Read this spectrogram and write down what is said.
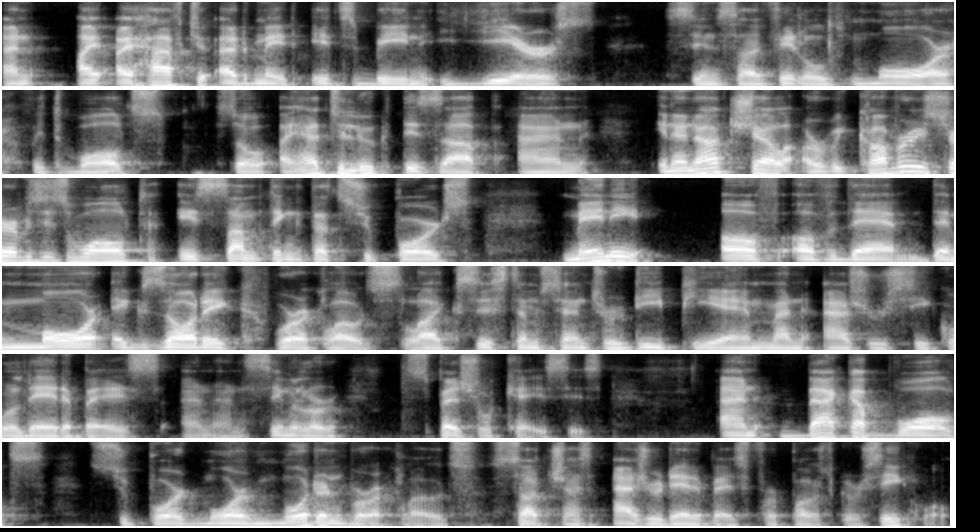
And I, I have to admit, it's been years since I fiddled more with vaults. So I had to look this up. And in a nutshell, a recovery services vault is something that supports many of, of the, the more exotic workloads like System Center DPM and Azure SQL Database and, and similar special cases. And backup vaults support more modern workloads, such as Azure Database for PostgreSQL.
